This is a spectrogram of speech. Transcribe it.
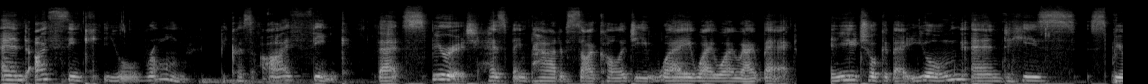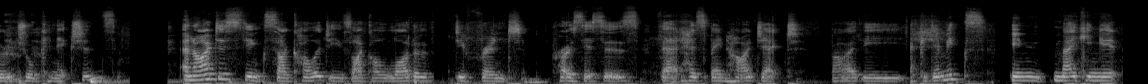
And I think you're wrong because I think that spirit has been part of psychology way, way, way, way back. And you talk about Jung and his spiritual connections. And I just think psychology is like a lot of different processes that has been hijacked by the academics in making it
